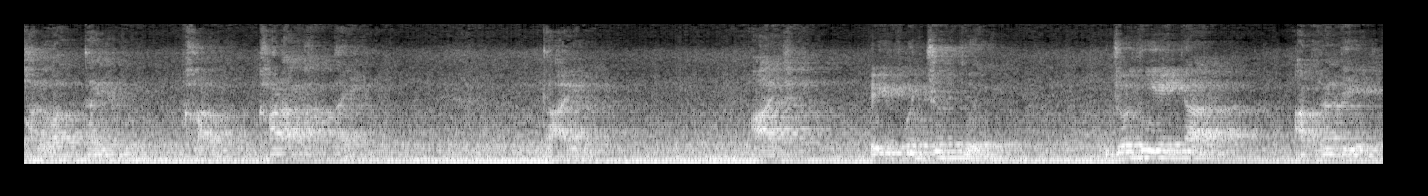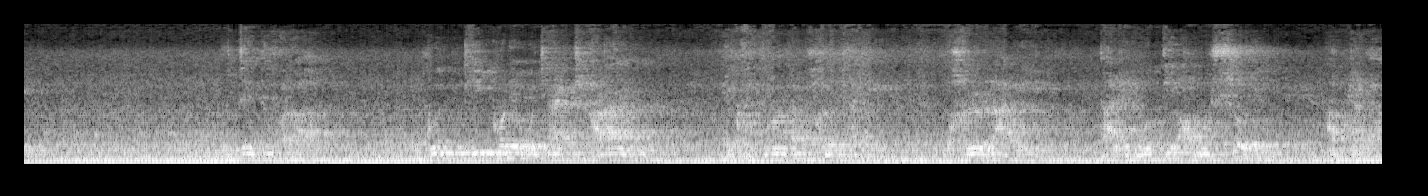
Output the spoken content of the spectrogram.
ভালো আত্মাই খারাপ খারাপ আত্মাই তাই আজ এই পর্যন্তই। যদি এটা আপনাদের ভূতে ধরা কী করে বোঝা ছাড়াই এই ঘটনাটা ভালো থাকে, ভালো লাগে তাহলে অতি অবশ্যই আপনারা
